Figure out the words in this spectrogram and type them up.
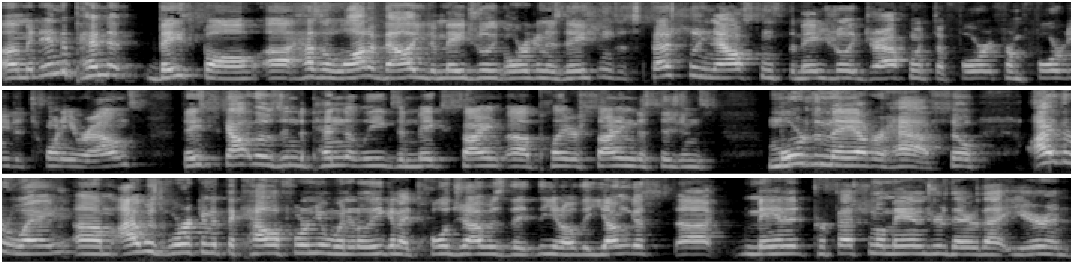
Um, and independent baseball uh, has a lot of value to major league organizations, especially now since the major league draft went to four, from 40 to 20 rounds. They scout those independent leagues and make sign uh, player signing decisions more than they ever have. So either way, um, I was working at the California Winter League, and I told you I was the you know the youngest uh, professional manager there that year. And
